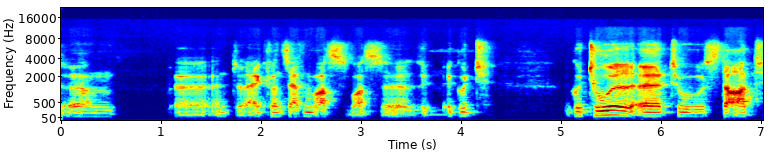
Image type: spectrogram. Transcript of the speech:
um, uh, and iClone seven was was uh, a good good tool uh, to start.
